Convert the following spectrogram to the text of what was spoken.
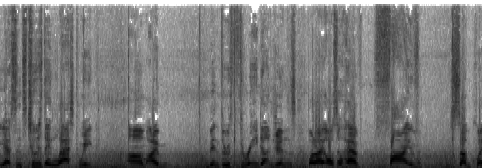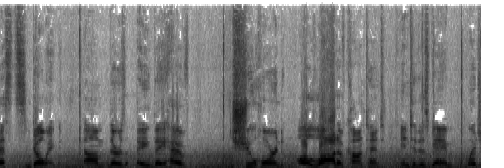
Yeah, since Tuesday last week. Um, I've been through three dungeons, but I also have five subquests going. Um, there's a they have shoehorned a lot of content into this game, which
